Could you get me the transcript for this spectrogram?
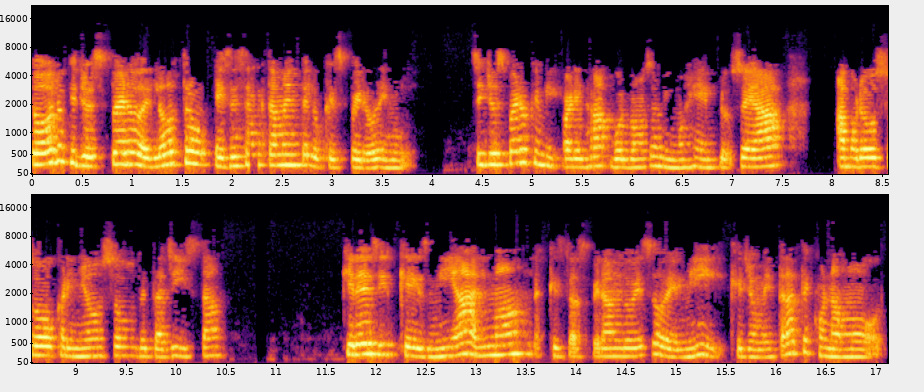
todo lo que yo espero del otro es exactamente lo que espero de mí. Si yo espero que mi pareja, volvamos al mismo ejemplo, sea amoroso, cariñoso, detallista, quiere decir que es mi alma la que está esperando eso de mí, que yo me trate con amor,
